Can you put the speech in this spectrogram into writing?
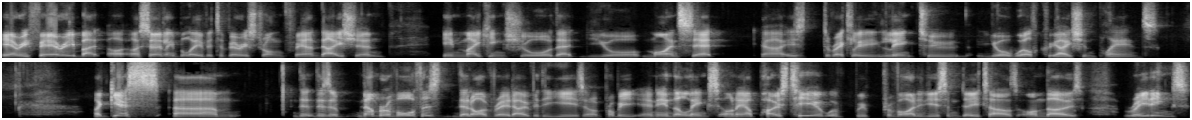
airy fairy, but I, I certainly believe it's a very strong foundation in making sure that your mindset uh, is directly linked to your wealth creation plans. I guess um, th- there's a number of authors that I've read over the years, and i probably and in the links on our post here, we've, we've provided you some details on those readings.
